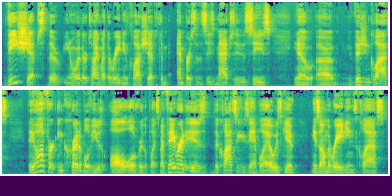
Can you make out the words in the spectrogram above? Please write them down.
these ships, the you know whether we're talking about the Radiance class ships, the Empress of the Seas, Majesty of the Seas, you know, uh, Vision class, they offer incredible views all over the place. My favorite is the classic example I always give is on the Radiance class.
